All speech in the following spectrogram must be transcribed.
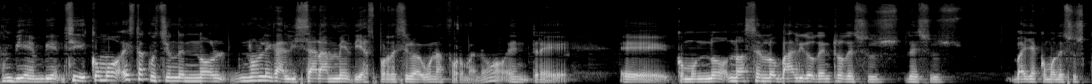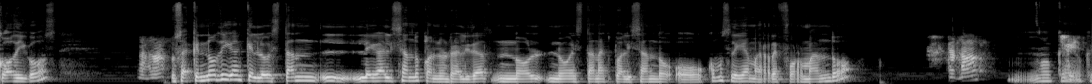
Bien, bien. Sí, como esta cuestión de no, no legalizar a medias, por decirlo de alguna forma, ¿no? Entre eh, como no, no hacerlo válido dentro de sus, de sus, vaya, como de sus códigos. O sea, que no digan que lo están legalizando cuando en realidad no, no están actualizando o, ¿cómo se le llama? Reformando. Ajá. Ok, ok.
